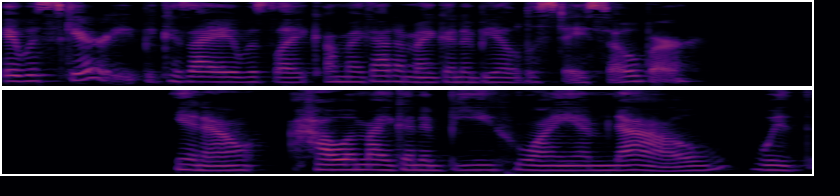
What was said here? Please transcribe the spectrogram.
it was scary because I was like, oh my God, am I going to be able to stay sober? You know, how am I going to be who I am now with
